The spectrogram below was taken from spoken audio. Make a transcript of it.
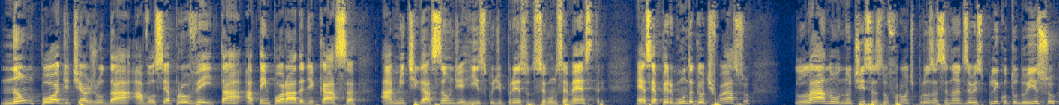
não pode te ajudar a você aproveitar a temporada de caça, a mitigação de risco de preço do segundo semestre? Essa é a pergunta que eu te faço. Lá no Notícias do Front para os assinantes eu explico tudo isso.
